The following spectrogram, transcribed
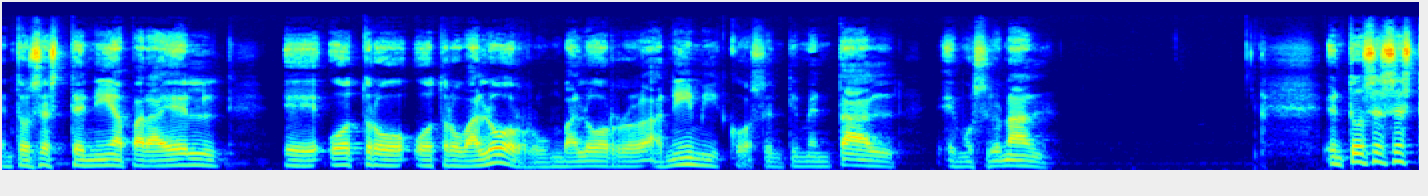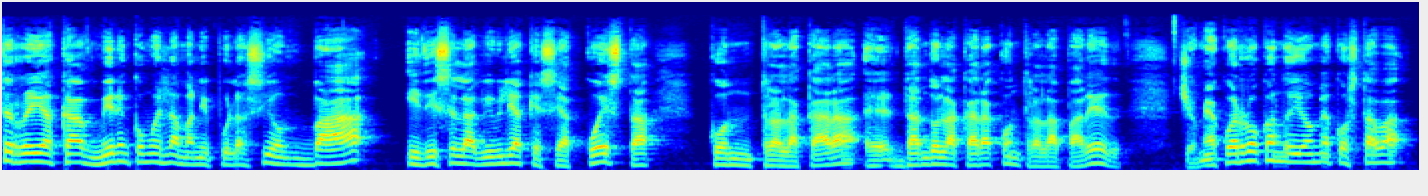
Entonces tenía para él eh, otro, otro valor, un valor anímico, sentimental, emocional. Entonces este rey acá, miren cómo es la manipulación, va y dice la Biblia que se acuesta contra la cara, eh, dando la cara contra la pared. Yo me acuerdo cuando yo me acostaba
